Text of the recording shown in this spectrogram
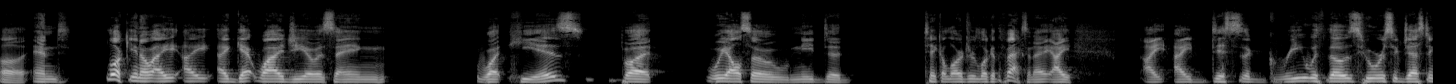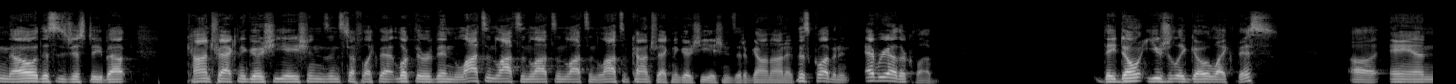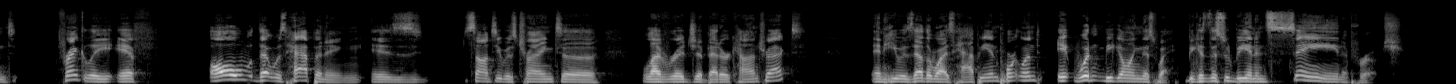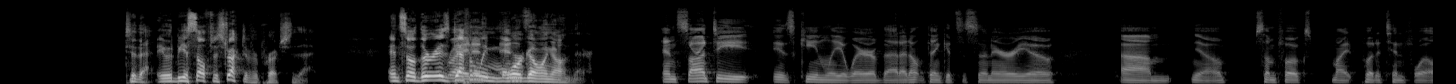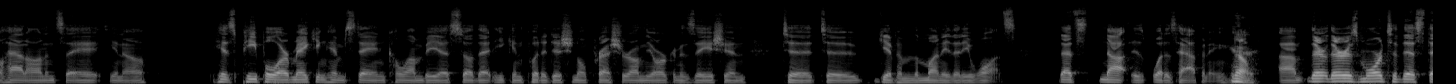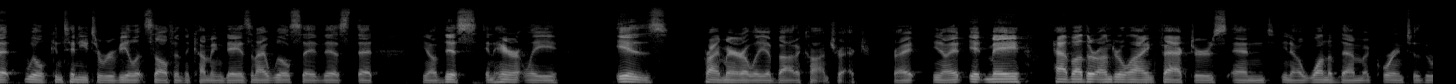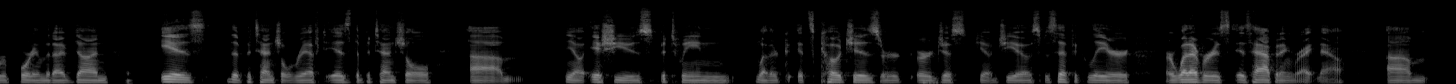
Uh, and look, you know, I, I I get why Gio is saying what he is, but we also need to take a larger look at the facts. And I I I, I disagree with those who are suggesting, oh, this is just about contract negotiations and stuff like that. Look, there have been lots and lots and lots and lots and lots of contract negotiations that have gone on at this club and in every other club. They don't usually go like this. Uh, and frankly, if all that was happening is Santi was trying to leverage a better contract and he was otherwise happy in Portland, it wouldn't be going this way because this would be an insane approach to that. It would be a self destructive approach to that. And so there is right, definitely and, more and, going on there. And Santi is keenly aware of that. I don't think it's a scenario, um, you know, some folks might put a tinfoil hat on and say, you know, his people are making him stay in Colombia so that he can put additional pressure on the organization to to give him the money that he wants. That's not is what is happening here. No. Um, there there is more to this that will continue to reveal itself in the coming days, and I will say this that you know this inherently is primarily about a contract, right? You know, it it may have other underlying factors, and you know, one of them, according to the reporting that I've done, is the potential rift, is the potential um, you know issues between whether it's coaches or or just you know Gio specifically or or whatever is is happening right now. Um,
